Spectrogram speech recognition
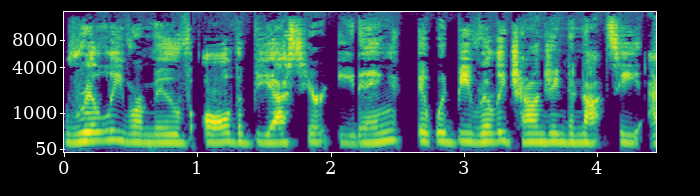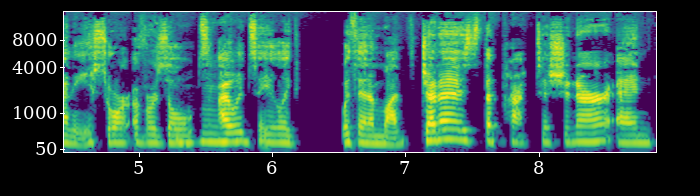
really remove all the BS you're eating, it would be really challenging to not see any sort of results. Mhm. I would say like within a month. Jenna is the practitioner and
